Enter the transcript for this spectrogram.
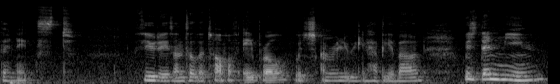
the next few days until the 12th of April, which I'm really really happy about. Which then mean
